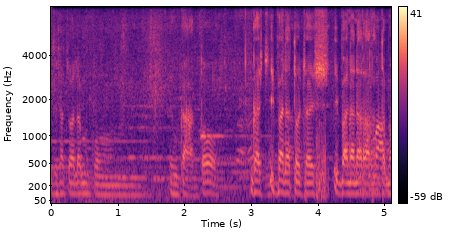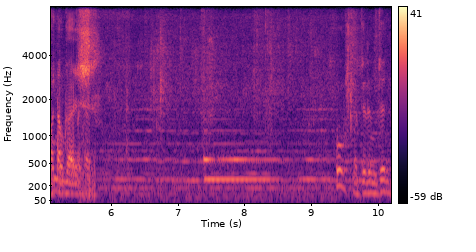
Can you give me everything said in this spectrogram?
Hindi na to alam kung yung kanto. Guys, iba na to, guys. Iba na nararamdaman ko, guys. Oh, madilim din.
